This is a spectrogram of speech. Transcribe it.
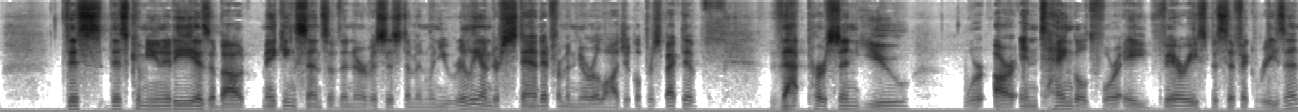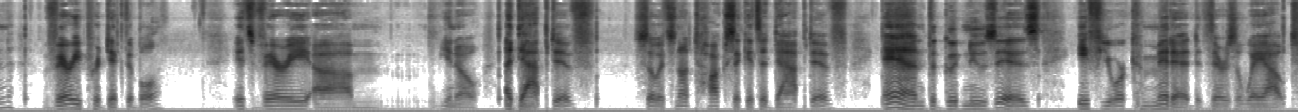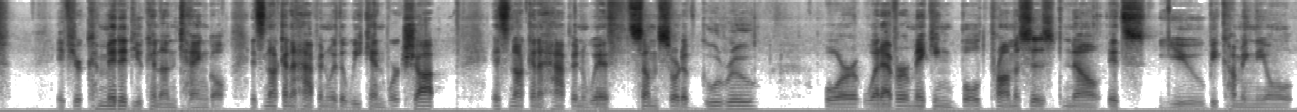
this this community is about making sense of the nervous system and when you really understand it from a neurological perspective that person you were are entangled for a very specific reason very predictable it's very um, you know adaptive. So it's not toxic it's adaptive. And the good news is if you're committed there's a way out. If you're committed you can untangle. It's not going to happen with a weekend workshop. It's not going to happen with some sort of guru or whatever making bold promises. No, it's you becoming the old,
